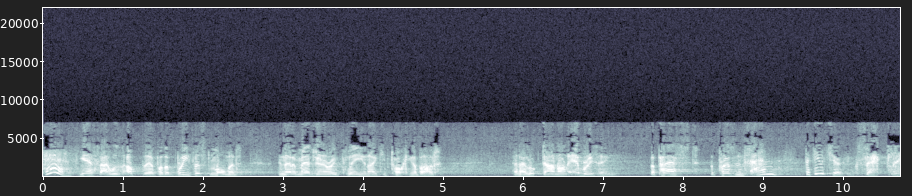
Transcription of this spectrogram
Test? Yes, I was up there for the briefest moment in that imaginary plane I keep talking about. And I looked down on everything the past, the present, and the future. Exactly.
